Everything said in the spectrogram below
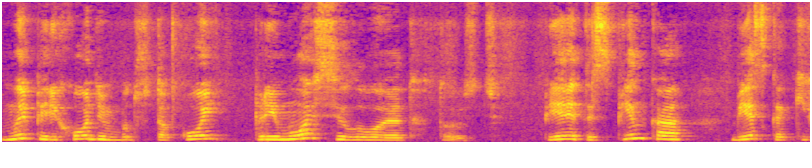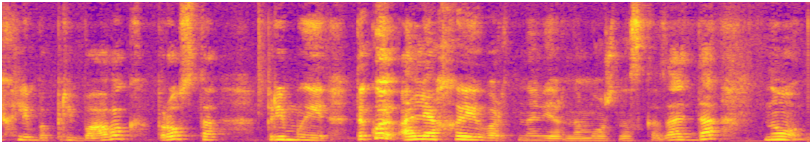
мы переходим вот в такой прямой силуэт. То есть перед и спинка без каких-либо прибавок, просто прямые. Такой а-ля Хейвард, наверное, можно сказать, да. Но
